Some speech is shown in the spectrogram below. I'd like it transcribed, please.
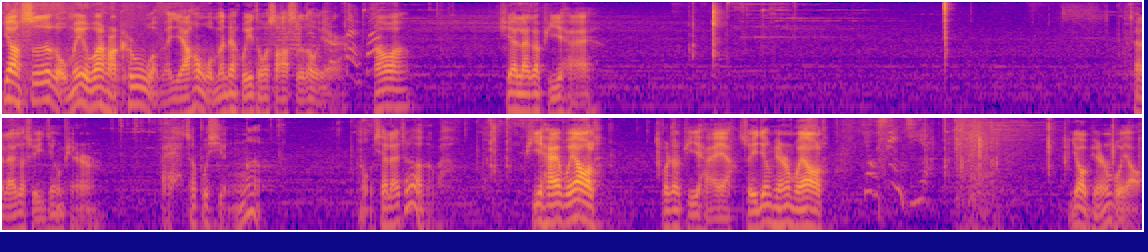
让狮子狗没有办法抠我们，然后我们再回头杀石头人，知道吧？先来个皮孩。再来个水晶瓶，哎呀，这不行啊！那我先来这个吧。皮鞋不要了，不是皮鞋呀，水晶瓶不要了。药瓶不要了。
